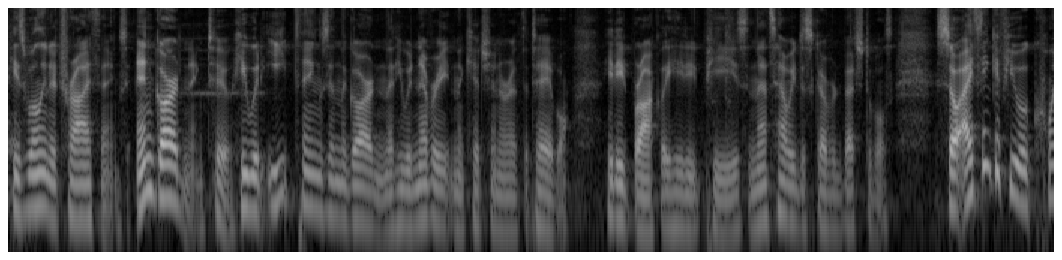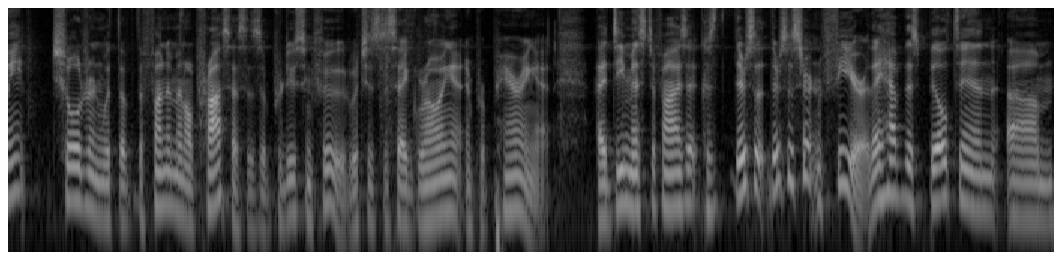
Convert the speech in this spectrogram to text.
he's willing to try things and gardening too. He would eat things in the garden that he would never eat in the kitchen or at the table. He'd eat broccoli, he'd eat peas, and that's how he discovered vegetables. So I think if you acquaint children with the, the fundamental processes of producing food, which is to say, growing it and preparing it. It demystifies it because there's a there's a certain fear. They have this built-in. Um,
